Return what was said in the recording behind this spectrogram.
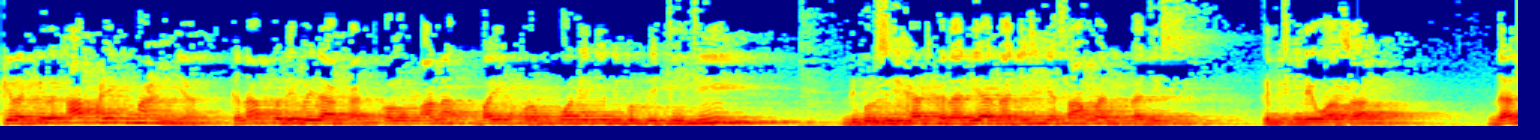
kira-kira apa hikmahnya? Kenapa dibedakan? Kalau anak bayi perempuan itu diberi cuci, dibersihkan karena dia najisnya sama najis kencing dewasa dan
